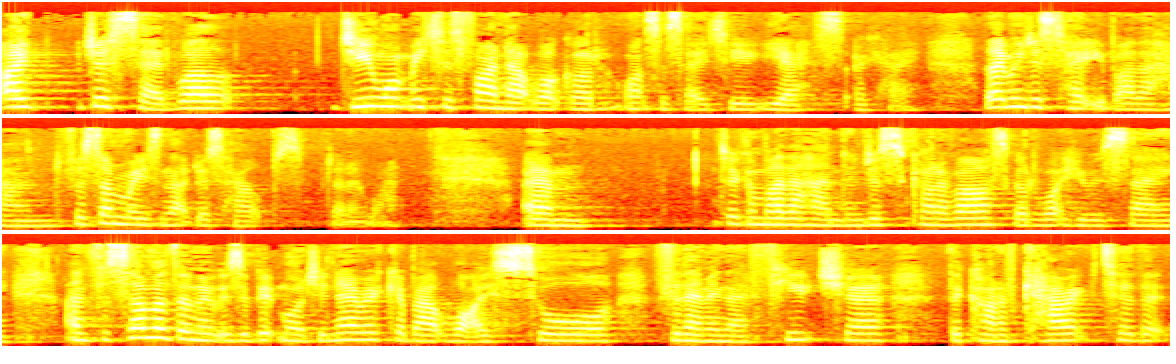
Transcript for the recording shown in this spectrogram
I just said, well, do you want me to find out what God wants to say to you? Yes, okay. Let me just take you by the hand. For some reason, that just helps. Don't know why. Um, took him by the hand and just kind of asked God what he was saying. And for some of them, it was a bit more generic about what I saw for them in their future, the kind of character that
